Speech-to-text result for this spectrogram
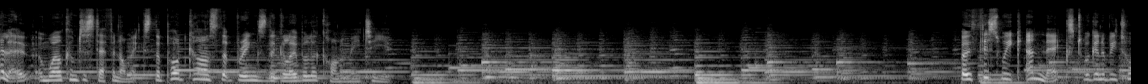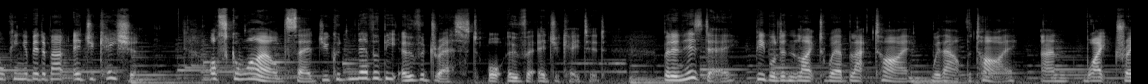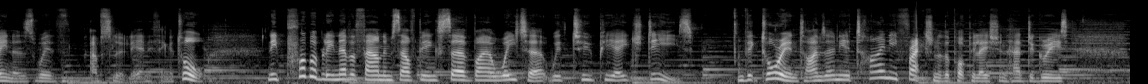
Hello, and welcome to Stephanomics, the podcast that brings the global economy to you. Both this week and next, we're going to be talking a bit about education. Oscar Wilde said you could never be overdressed or overeducated. But in his day, people didn't like to wear black tie without the tie, and white trainers with absolutely anything at all. And he probably never found himself being served by a waiter with two PhDs. In Victorian times, only a tiny fraction of the population had degrees,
